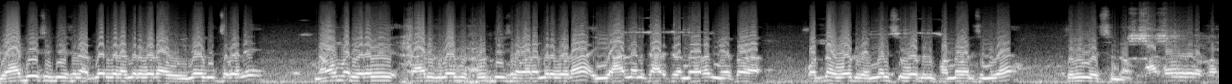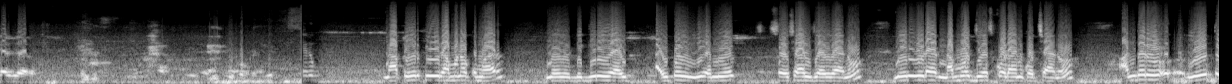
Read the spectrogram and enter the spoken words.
గ్రాడ్యుయేషన్ చేసిన అభ్యర్థులందరూ కూడా వినియోగించుకొని నవంబర్ ఇరవై తారీఖులోకి పూర్తి చేసిన వారందరూ కూడా ఈ ఆన్లైన్ కార్యక్రమం ద్వారా మీ యొక్క కొత్త ఓటు ఎమ్మెల్సీ ఓటును పొందవలసిందిగా తెలియజేస్తున్నాం. నా పేరు పి రమణ కుమార్. నేను డిగ్రీ అయి- అయిపోయింది ఎంఏ సోషల్ చదివాను. నేను కూడా నమోదు చేసుకోవడానికి వచ్చాను. అందరూ యూత్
